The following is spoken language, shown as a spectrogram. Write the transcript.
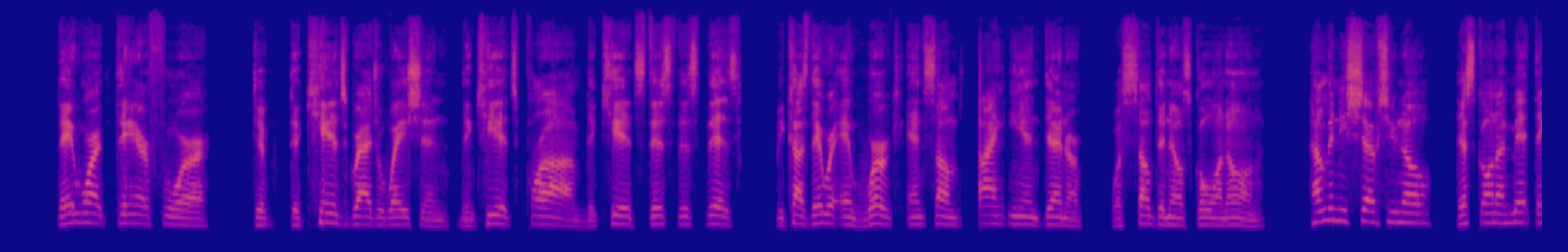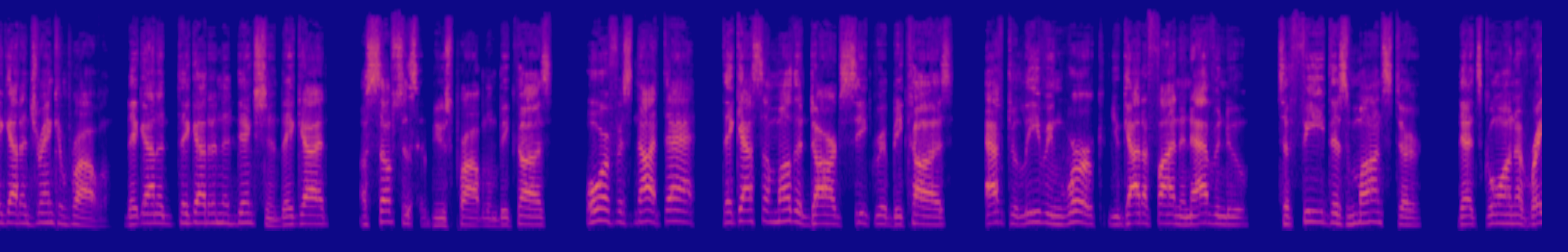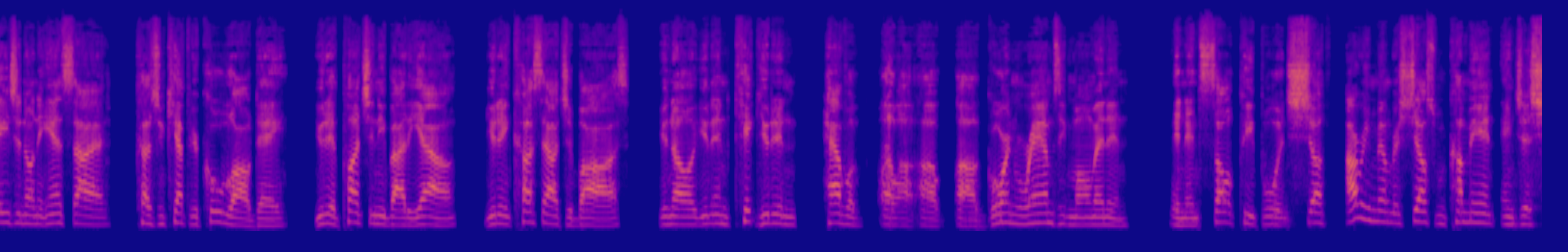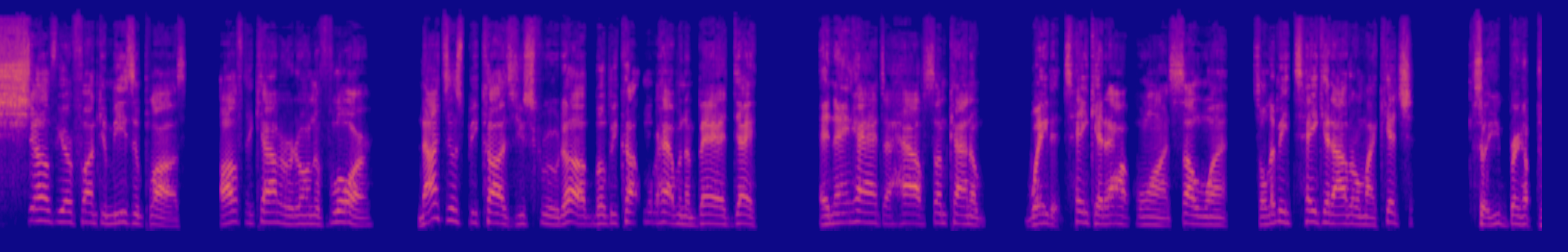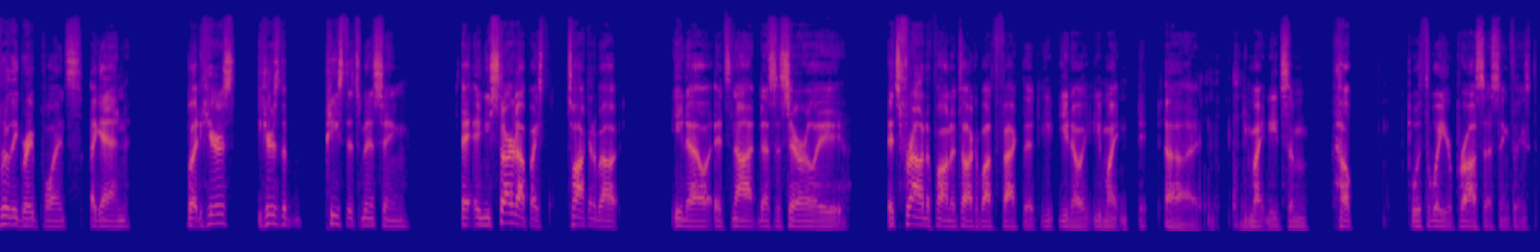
they weren't there for the, the kids' graduation, the kids' prom, the kids this, this, this, because they were at work and some fine in dinner or something else going on. How many chefs you know that's gonna admit they got a drinking problem? They got a they got an addiction, they got a substance abuse problem because or if it's not that, they got some other dark secret because after leaving work, you gotta find an avenue to feed this monster that's going up raging on the inside because you kept your cool all day. You didn't punch anybody out. You didn't cuss out your boss. You know, you didn't kick, you didn't have a, a, a, a Gordon Ramsay moment and, and insult people and shove. I remember chefs would come in and just shove your fucking mise en place off the counter or on the floor, not just because you screwed up, but because we're having a bad day. And they had to have some kind of way to take it out on someone so let me take it out on my kitchen. So you bring up really great points again, but here's here's the piece that's missing. And you start up by talking about, you know, it's not necessarily it's frowned upon to talk about the fact that you, you know you might uh, you might need some help with the way you're processing things.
